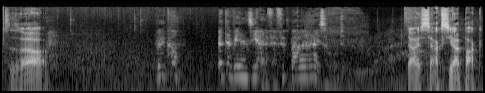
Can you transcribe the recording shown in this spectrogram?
So. Willkommen. Bitte wählen Sie eine verfügbare Reiseroute. Da ist der Axialpark.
